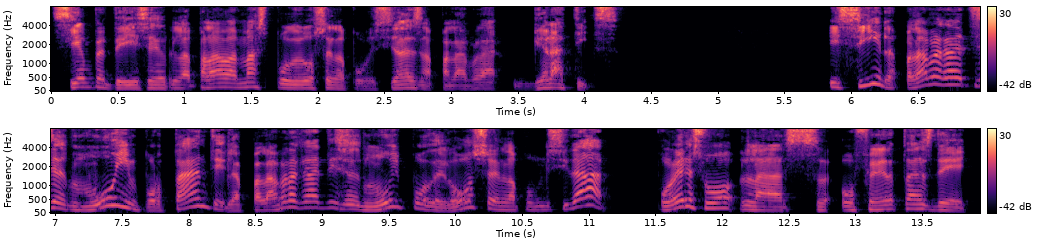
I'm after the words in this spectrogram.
siempre te dicen la palabra más poderosa en la publicidad es la palabra gratis. Y sí, la palabra gratis es muy importante la palabra gratis es muy poderosa en la publicidad. Por eso las ofertas de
